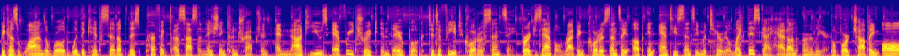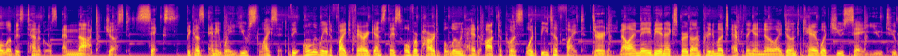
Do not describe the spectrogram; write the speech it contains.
Because why in the world would the kids set up this perfect assassination contraption and not use every trick in their book to defeat Koro-sensei? For example, wrapping Koro-sensei up in anti-sensei material like this guy had on earlier, before chopping all of his tentacles and not just six. Because any way you slice it, the only way to fight fair against this overpowered balloon head octopus would be to fight dirty. Now I may be an expert on pretty much everything and no I don't care what you say YouTube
